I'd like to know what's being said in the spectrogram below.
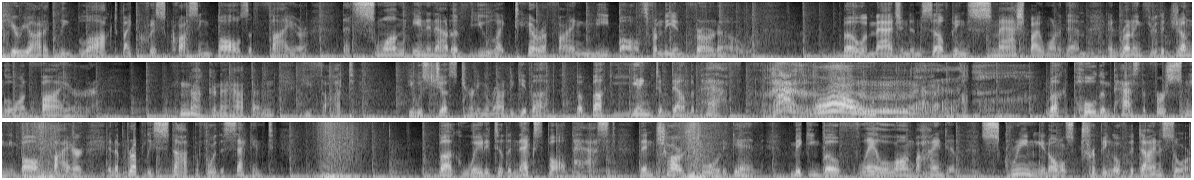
periodically blocked by crisscrossing balls of fire that swung in and out of view like terrifying meatballs from the inferno. Bo imagined himself being smashed by one of them and running through the jungle on fire. Not gonna happen, he thought. He was just turning around to give up, but Buck yanked him down the path. Buck pulled him past the first swinging ball of fire and abruptly stopped before the second. Buck waited till the next ball passed, then charged forward again, making Bo flail along behind him, screaming and almost tripping over the dinosaur.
